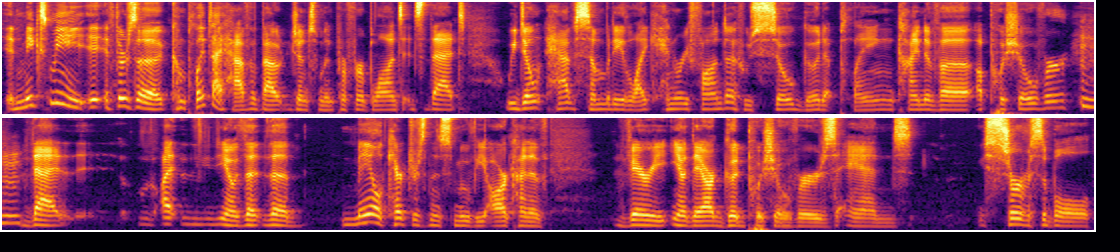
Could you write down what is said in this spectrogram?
it makes me if there's a complaint I have about Gentlemen Prefer Blondes, it's that we don't have somebody like Henry Fonda who's so good at playing kind of a, a pushover mm-hmm. that I, you know the the male characters in this movie are kind of very you know they are good pushovers and serviceable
